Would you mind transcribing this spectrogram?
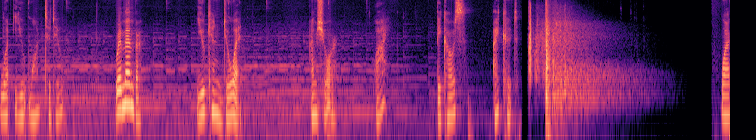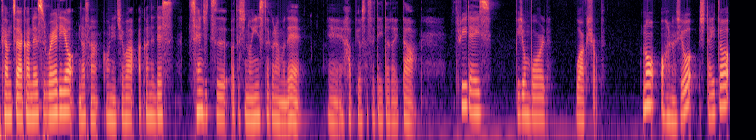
what you want to do. Remember, you can do it. I'm sure. Why? Because I could. Welcome to Akane's Radio. 皆さん、こんにちは。あかねです。先日、私のインスタグラムで、えー発表させていただいた3 days Vision Board Workshop のお話をしたいと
